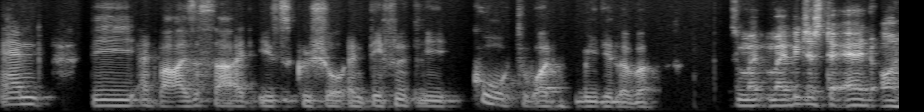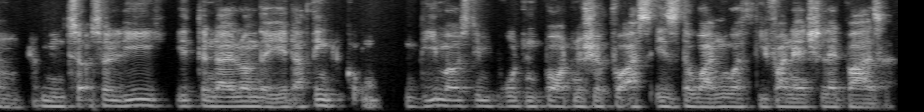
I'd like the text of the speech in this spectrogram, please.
and the advisor side is crucial and definitely core to what we deliver. So maybe just to add on, I mean, so, so Leigh hit the nail on the head. I think the most important partnership for us is the one with the financial advisor.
